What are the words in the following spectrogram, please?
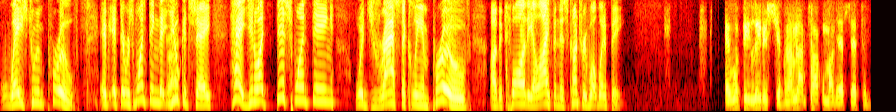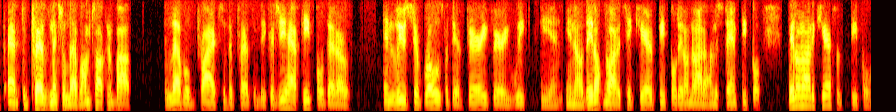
ways to improve. If if there was one thing that you could say, hey, you know what, this one thing would drastically improve uh, the quality of life in this country, what would it be? It would be leadership, and I'm not talking about this at the at the presidential level. I'm talking about the level prior to the president, because you have people that are in leadership roles, but they're very, very weak, and you know they don't know how to take care of people. They don't know how to understand people. They don't know how to care for people.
